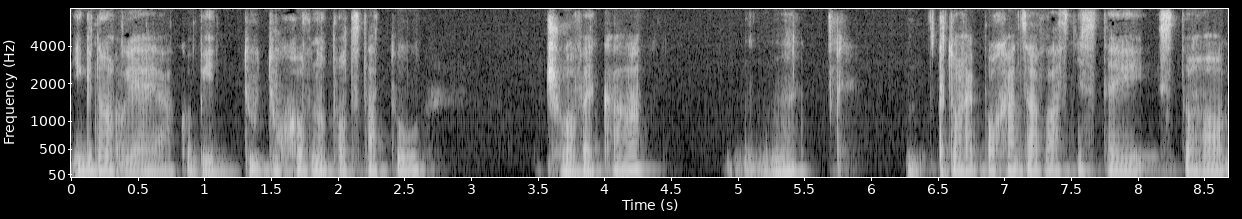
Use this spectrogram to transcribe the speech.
ignoruje akoby duchovnú podstatu človeka ktoré pochádza vlastne z, tej, z toho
